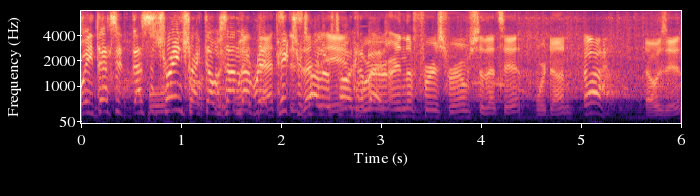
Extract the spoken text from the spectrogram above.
Wait, that's it. That's the train track that was on Wait, that red picture is that Tyler was talking about. We're in the first room, so that's it. We're done. Ah, That was it.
